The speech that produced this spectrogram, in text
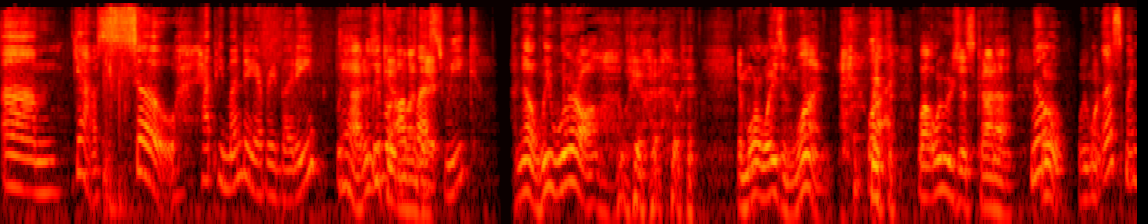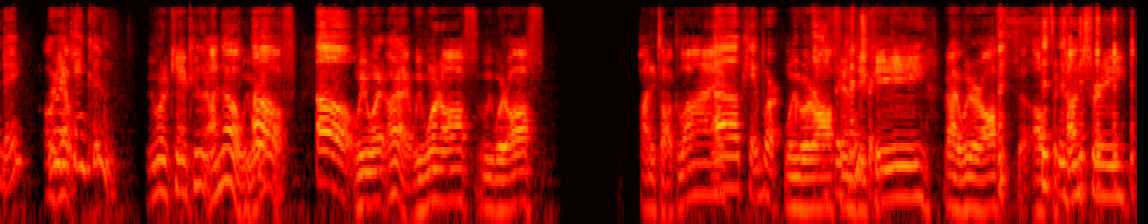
Um, yeah. So happy Monday, everybody. We, Yeah, it is we a were good off Monday. last week. I know we were all in more ways than one. What? well, we were just kind of No, we weren't. last Monday. Oh, we were yeah. in Cancun. We were in Cancun. I know we were Oh, off. Oh. We were all right. We weren't off. We were off. Potty Talk Live. okay, we're we were off, the MDP. country. Right. We were off off the country.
